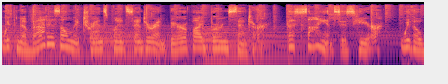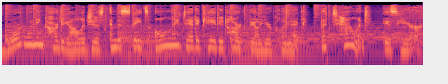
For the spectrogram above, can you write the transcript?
With Nevada's only transplant center and verified burn center, the science is here. With award winning cardiologist and the state's only dedicated heart failure clinic, the talent is here.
